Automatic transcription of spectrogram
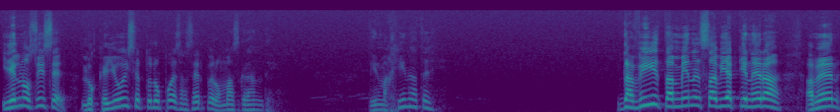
Y Él nos dice, lo que yo hice tú lo puedes hacer, pero más grande. Imagínate. David también él sabía quién era, amén,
